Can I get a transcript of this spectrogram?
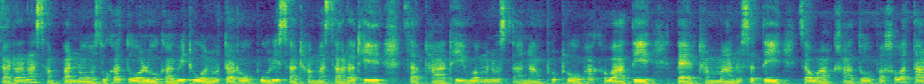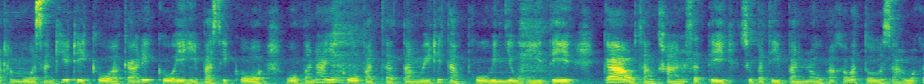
จารณะสัมปันโนสุขโตโลกาวิทูอนุตตโรปุริสธรรมสารถีสัทธาเทวมนุสสานังพุทโธภควาติแปดธรรมานุสติ สวากขาโตภควตาธรรมโมสันทิติโกอาการิโกเอหิปัสสิโก โอปนายิโกปัจจตังเวทิตาโพวินยูหีติเก้าสังขานุสติ สุปฏิปันโนภควโตสาวก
